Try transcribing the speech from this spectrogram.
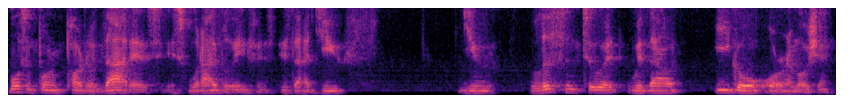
most important part of that is is what I believe is, is that you you listen to it without ego or emotion.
